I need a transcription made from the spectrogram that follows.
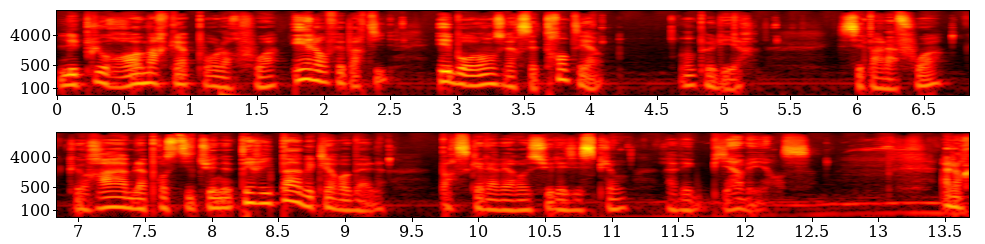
les plus remarquables pour leur foi, et elle en fait partie. Hébreu 11, verset 31, on peut lire. C'est par la foi que Rahab la prostituée ne périt pas avec les rebelles, parce qu'elle avait reçu les espions avec bienveillance. Alors,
